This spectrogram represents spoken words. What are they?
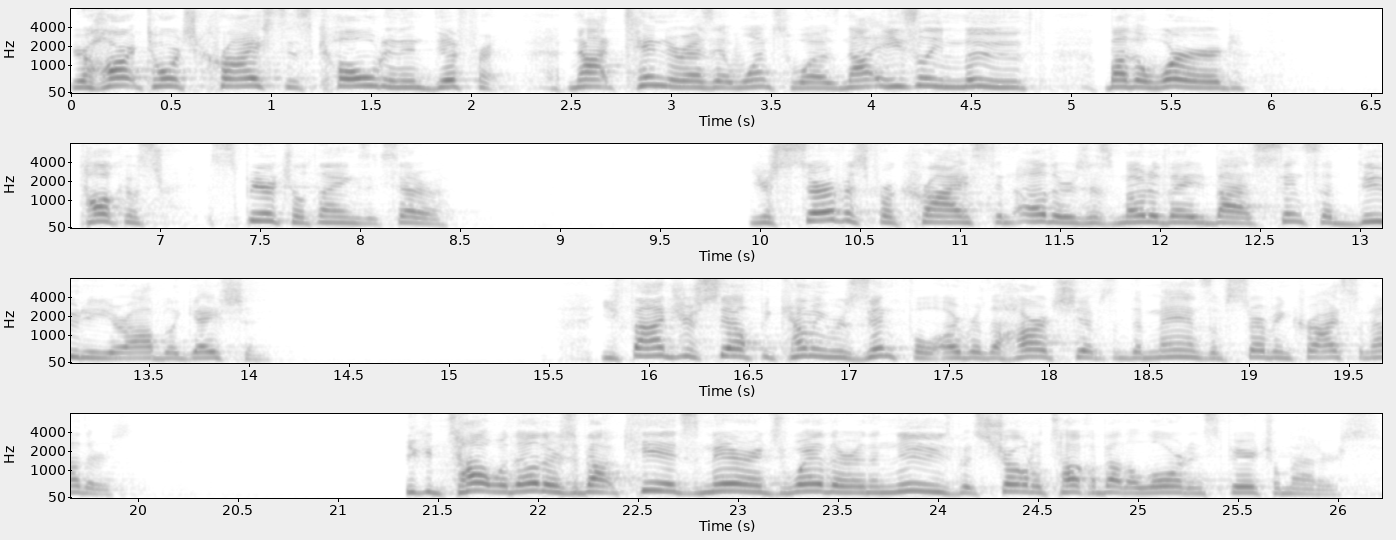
Your heart towards Christ is cold and indifferent, not tender as it once was, not easily moved by the word, talk of spiritual things, etc. Your service for Christ and others is motivated by a sense of duty or obligation. You find yourself becoming resentful over the hardships and demands of serving Christ and others. You can talk with others about kids, marriage, weather, and the news, but struggle to talk about the Lord and spiritual matters.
